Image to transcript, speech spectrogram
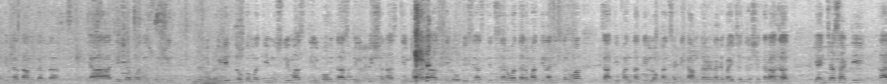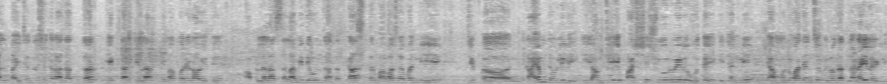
की न काम करता या देशामध्ये शोषित पीडित लोक मग ती मुस्लिम असतील बौद्ध असतील ख्रिश्चन असतील मराठा असतील ओबीसी असतील सर्व धर्मातील आणि सर्व जातीपंथातील लोकांसाठी काम करणारे भाई चंद्रशेखर आझाद यांच्यासाठी काल भाई चंद्रशेखर आझाद दर एक तारखेला भीमा कोरेगाव येथे आपल्याला सलामी देऊन जातात का? तर बाबासाहेबांनी ही जी कायम ठेवलेली की आमचे हे पाचशे शूरवीर होते की ज्यांनी या मनुवाद्यांच्या विरोधात लढाई लढली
